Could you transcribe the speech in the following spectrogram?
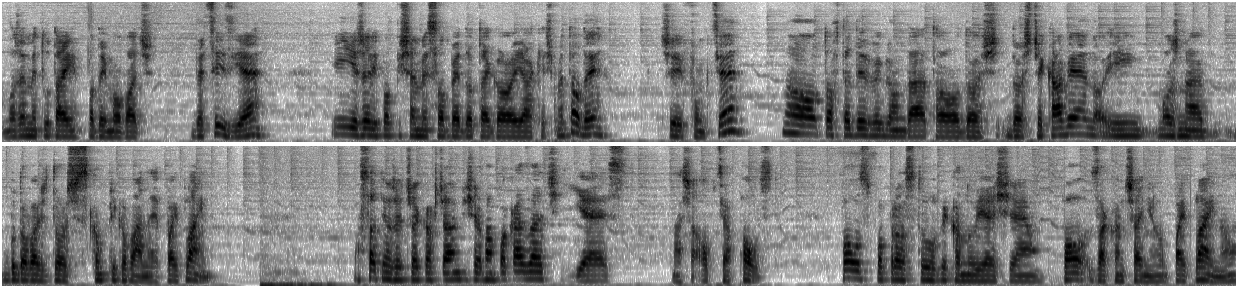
możemy tutaj podejmować decyzje i jeżeli popiszemy sobie do tego jakieś metody czy funkcje, no to wtedy wygląda to dość, dość ciekawie, no i można budować dość skomplikowany pipeline. Ostatnią rzecz, jaką chciałem dzisiaj Wam pokazać, jest nasza opcja Post. Post po prostu wykonuje się po zakończeniu pipeline'u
